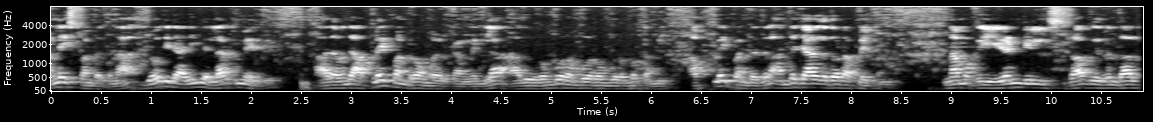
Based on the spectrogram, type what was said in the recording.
அனலைஸ் பண்ணுறதுனா ஜோதிட அறிவு எல்லாருக்குமே இருக்குது அதை வந்து அப்ளை பண்ணுறவங்க இருக்காங்க இல்லைங்களா? அது ரொம்ப ரொம்ப ரொம்ப ரொம்ப கம்மி. அப்ளை பண்ணுறதுல அந்த ஜாதகத்தோடு அப்ளை பண்ணணும். நமக்கு இரண்டில் ராகு இருந்தால்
